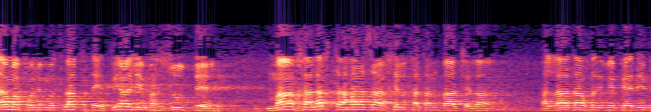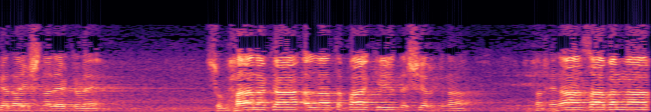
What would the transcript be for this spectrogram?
دا مفعول مطلق دی فعل محذوب دی ما خلقت هذا خلقتا باطلا الله دا خو دې به پیدا پیدایش نه دی کړی سبحانك الله تپاکه د شرک نه فخنا عذاب النار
